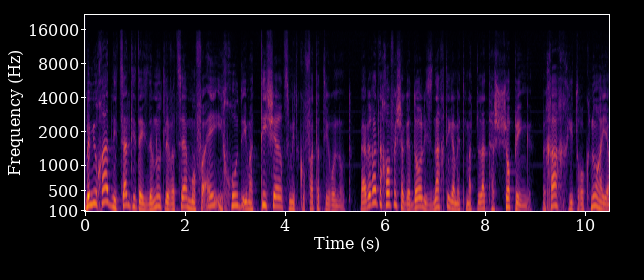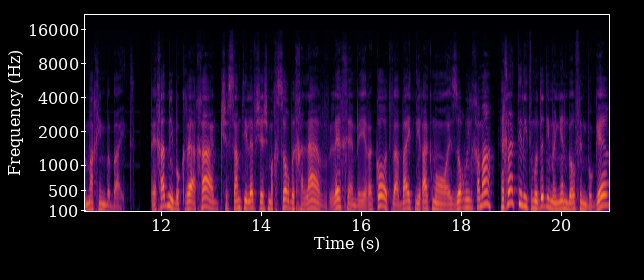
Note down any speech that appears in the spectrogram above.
במיוחד ניצלתי את ההזדמנות לבצע מופעי איחוד עם הטי-שירטס מתקופת הטירונות. באווירת החופש הגדול הזנחתי גם את מטלת השופינג, וכך התרוקנו הימ"חים בבית. באחד מבוקרי החג, כששמתי לב שיש מחסור בחלב, לחם וירקות והבית נראה כמו אזור מלחמה, החלטתי להתמודד עם העניין באופן בוגר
